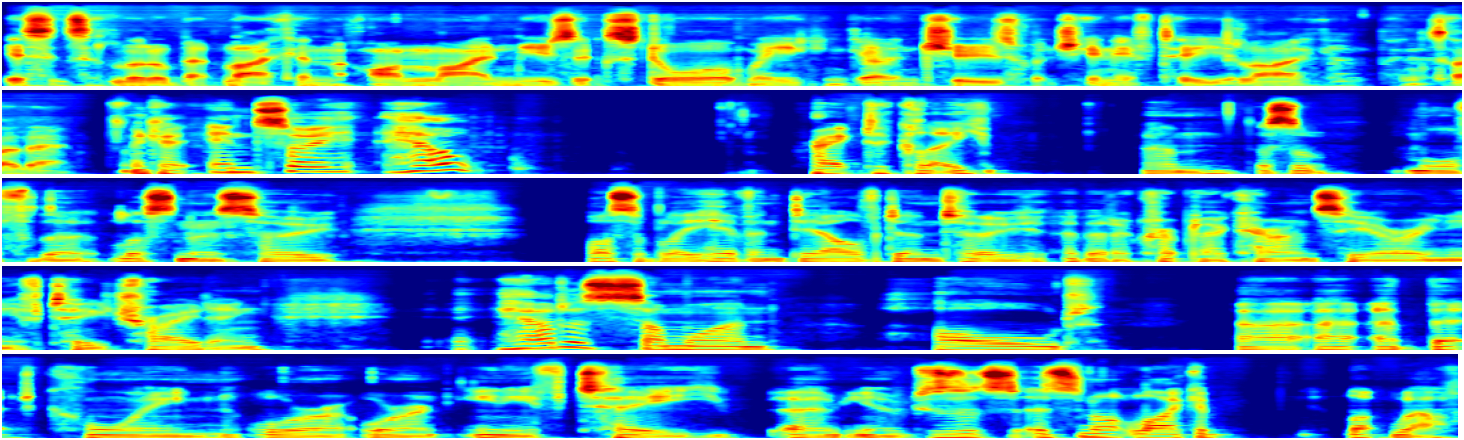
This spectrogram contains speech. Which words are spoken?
yes, it's a little bit like an online music store where you can go and choose which NFT you like and things like that. Okay, and so how practically, um, this is more for the listeners who possibly haven't delved into a bit of cryptocurrency or NFT trading. How does someone hold uh, a, a Bitcoin or or an NFT? Uh, you know, because it's it's not like a well,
